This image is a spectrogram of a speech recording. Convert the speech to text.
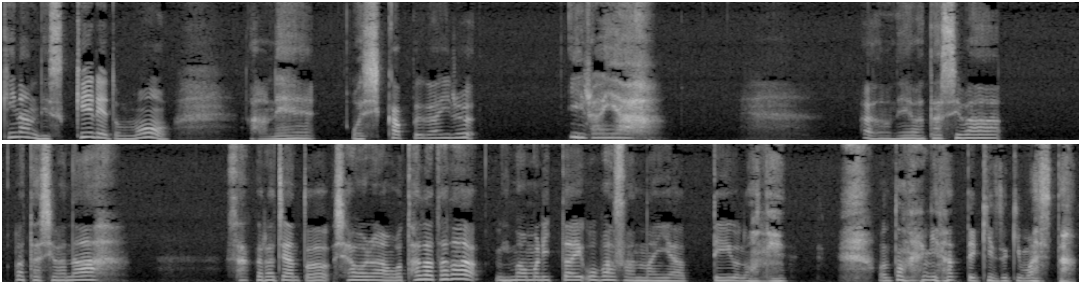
きなんですけれどもあのね推しカップがいるいるんや。あのね私は私はなさくらちゃんとシャオランをただただ見守りたいおばさんなんやっていうのをね 大人になって気づきました。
